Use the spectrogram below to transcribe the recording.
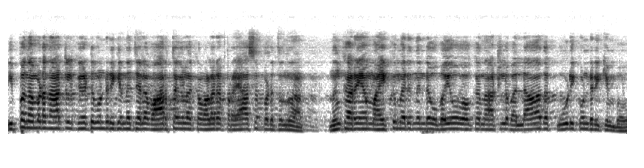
ഇപ്പൊ നമ്മുടെ നാട്ടിൽ കേട്ടുകൊണ്ടിരിക്കുന്ന ചില വാർത്തകളൊക്കെ വളരെ പ്രയാസപ്പെടുത്തുന്നതാണ്. നിങ്ങൾക്കറിയാം മയക്കുമരുന്നിന്റെ ഉപയോഗമൊക്കെ നാട്ടിൽ വല്ലാതെ കൂടിക്കൊണ്ടിരിക്കുമ്പോൾ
